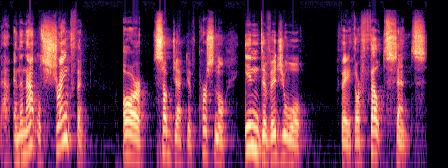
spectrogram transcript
That, and then that will strengthen our subjective, personal, individual faith, our felt sense.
